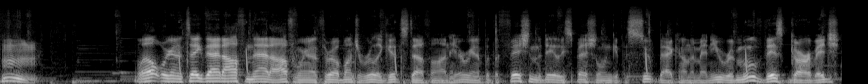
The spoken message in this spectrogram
Hmm. Well, we're going to take that off and that off. And we're going to throw a bunch of really good stuff on here. We're going to put the fish in the daily special and get the soup back on the menu. Remove this garbage.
